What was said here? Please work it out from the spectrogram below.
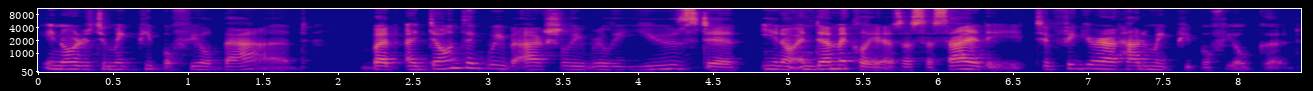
in order to make people feel bad but I don't think we've actually really used it, you know, endemically as a society to figure out how to make people feel good.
